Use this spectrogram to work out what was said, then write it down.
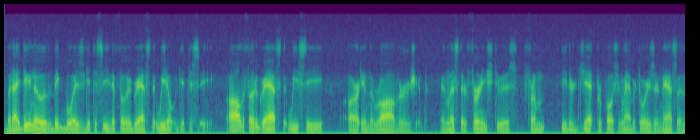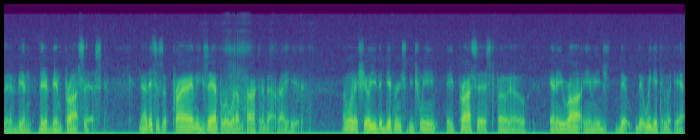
But I do know the big boys get to see the photographs that we don't get to see. All the photographs that we see are in the raw version, unless they're furnished to us from either Jet Propulsion Laboratories or NASA that have been that have been processed. Now this is a prime example of what I'm talking about right here. I want to show you the difference between a processed photo and a raw image that, that we get to look at.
